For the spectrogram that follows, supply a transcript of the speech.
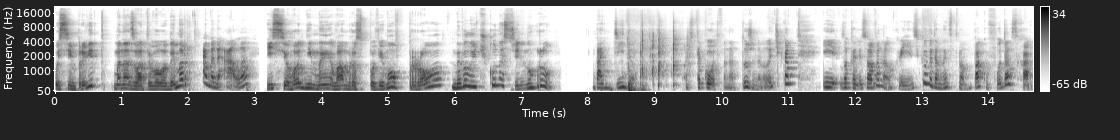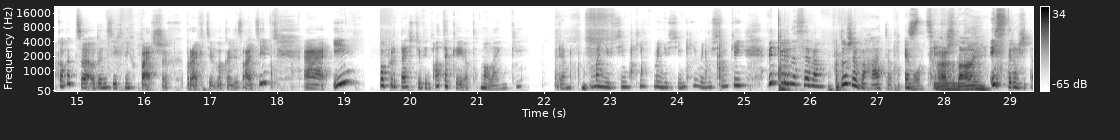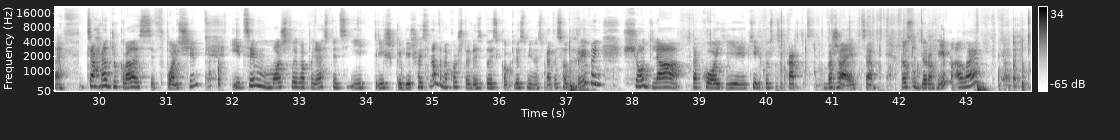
Усім привіт! Мене звати Володимир, А мене Алла. і сьогодні ми вам розповімо про невеличку настільну гру. Бандідо. Ось така от вона дуже невеличка і локалізована українською видавництвом Пако Фуда з Харкова. Це один з їхніх перших проєктів локалізації. Е, і попри те, що він отакий от маленький, прям манюсінький, манюсінький, манюсінький, він принесе вам дуже багато емоцій. Страждань. І страждає. Ця гра друкувалась в Польщі, і цим можливо пояснюється її трішки більша ціна. Вона коштує десь близько плюс-мінус 500 гривень, що для такої кількості карт вважається досить дорогим. Але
